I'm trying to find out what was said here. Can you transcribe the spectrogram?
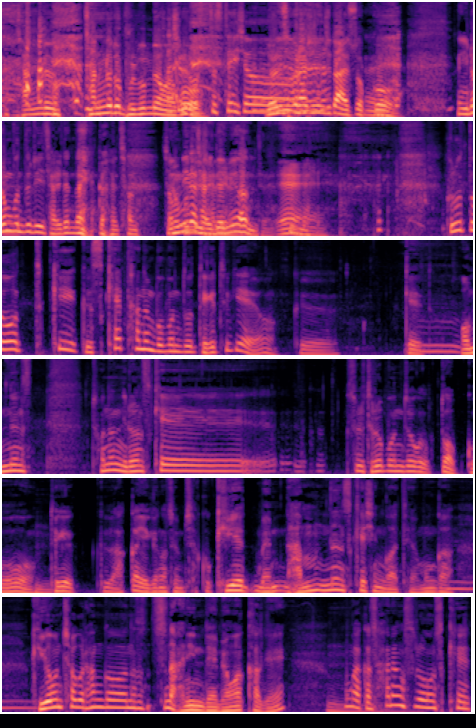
장르 장르도 불분명하고 로스트 스테이션 연습을 하시는지도 알 수 없고 네. 이런 분들이 잘 된다니까요. 정, 정리가 잘 되면. 예. 그리고 또 특히 그 스캣 하는 부분도 되게 특이해요. 그 이렇게 음. 없는 저는 이런 스캣을 들어본 적도 없고 음. 되게 그 아까 얘기한 것처럼 자꾸 귀에 맴- 남는 스캣인 것 같아요. 뭔가 음. 귀여운 척을 한 것은 아닌데 명확하게 음. 뭔가 약간 사랑스러운 스캣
